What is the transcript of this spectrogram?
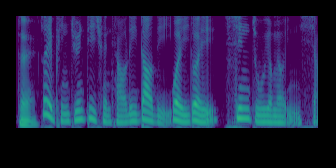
对所以平均地权条例到底会对新竹有没有影响？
